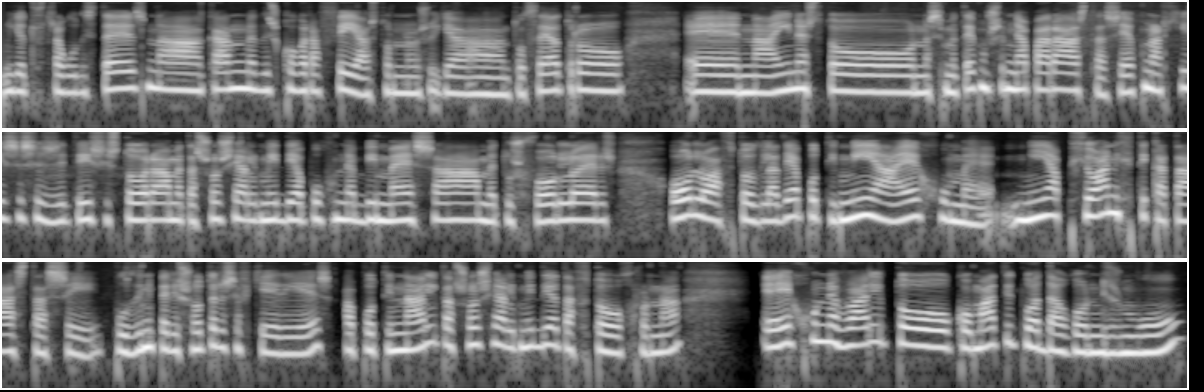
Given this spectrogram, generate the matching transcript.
για τους τραγουδιστές να κάνουν δισκογραφία, στο, για το θέατρο ε, να, είναι στο, να συμμετέχουν σε μια παράσταση. Έχουν αρχίσει συζητήσεις τώρα με τα social media που έχουν μπει μέσα, με τους followers, όλο αυτό. Δηλαδή από τη μία έχουμε μια πιο ανοιχτή κατάσταση που δίνει περισσότερες ευκαιρίες, από την άλλη τα social media ταυτόχρονα έχουν βάλει το κομμάτι του ανταγωνισμού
